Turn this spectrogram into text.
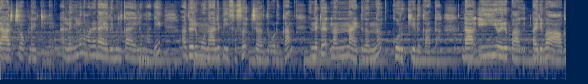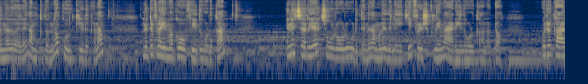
ഡാർക്ക് ചോക്ലേറ്റ് ഇല്ലേ അല്ലെങ്കിൽ നമ്മുടെ ഡയറി മിൽക്ക് ആയാലും മതി അതൊരു മൂന്നാൽ പീസസ് ചേർത്ത് കൊടുക്കാം. എന്നിട്ട് നന്നായിട്ട് ഇതൊന്ന് കുറുക്കിയെടുക്കാം കേട്ടോ ദാ ഈ ഒരു പരിവ ആകുന്നത് വരെ നമുക്കിതൊന്ന് കുറുക്കിയെടുക്കണം. എന്നിട്ട് ഫ്ലെയിമൊക്കെ ഓഫ് ചെയ്ത് കൊടുക്കാം. ഇനി ചെറിയ ചൂടോടുകൂടി തന്നെ നമ്മൾ ഇതിലേക്ക് ഫ്രഷ് ക്രീം ആഡ് ചെയ്ത് കൊടുക്കുകയാണ് കേട്ടോ. ഒരു കാൽ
